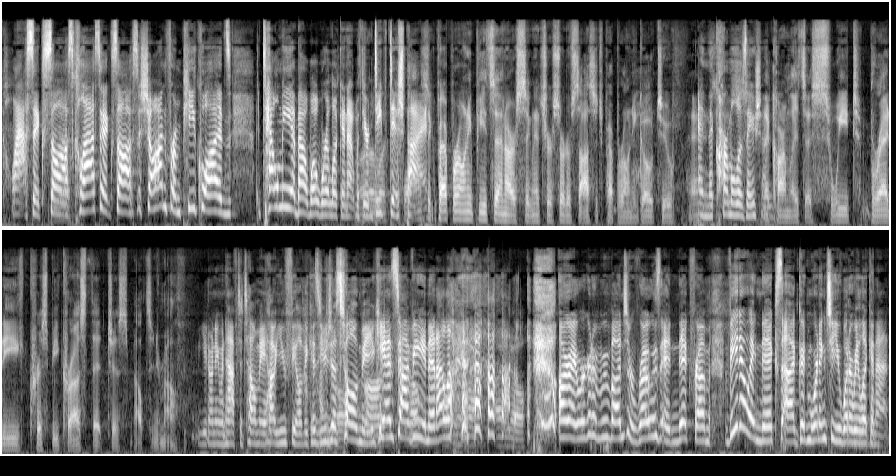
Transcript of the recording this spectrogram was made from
Classic sauce, classic sauce. Sean from Pequod's, tell me about what we're looking at with your deep like, dish pie Classic pepperoni pizza and our signature sort of sausage pepperoni go-to. and the caramelization. The caramel, it's a sweet, bready, crispy crust that just melts in your mouth. you don't even have to tell me how you feel because you just told me. You can't stop eating it. I love it. All right, we're going to move on to Rose and Nick from Vito and Nick's. Uh, good morning to you. What are we looking at?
